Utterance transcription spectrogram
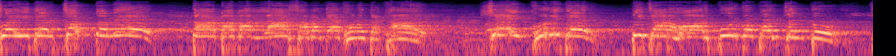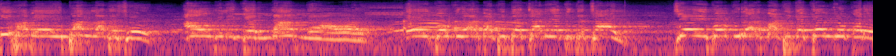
শহীদের ছোট্ট মেয়ে, তার বাবার লাশ আমাকে এখনও দেখায়। সেই খুনিদের বিচার হওয়ার পূর্ব পর্যন্ত কীভাবে এই বাংলাদেশে আওয়ামী লীগের নাম নেওয়া হয়, এই বগুড়ার মাটিতে জানিয়ে দিতে চাই। যে এই বগুড়ার মাটিকে কেন্দ্র করে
